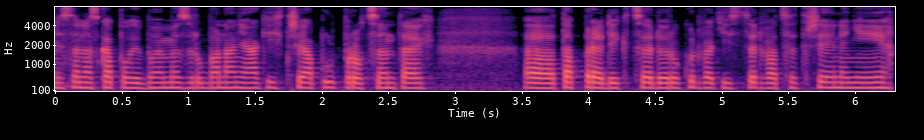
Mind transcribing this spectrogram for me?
My se dneska pohybujeme zhruba na nějakých 3,5%. Eh, ta predikce do roku 2023 není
